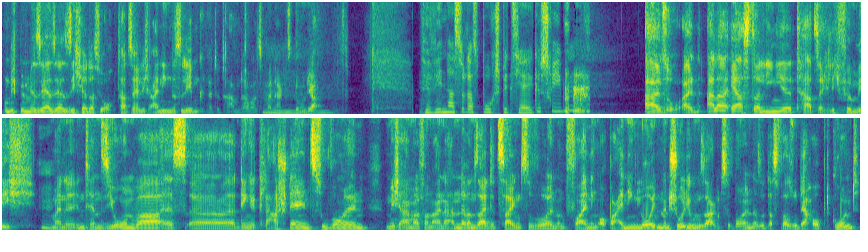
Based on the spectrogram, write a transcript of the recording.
und ich bin mir sehr sehr sicher, dass wir auch tatsächlich einigen das Leben gerettet haben damals bei der hm. Aktion. Ja. Für wen hast du das Buch speziell geschrieben? Also, in allererster Linie tatsächlich für mich. Hm. Meine Intention war es, äh, Dinge klarstellen zu wollen, mich einmal von einer anderen Seite zeigen zu wollen und vor allen Dingen auch bei einigen Leuten Entschuldigung sagen zu wollen. Also, das war so der Hauptgrund.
